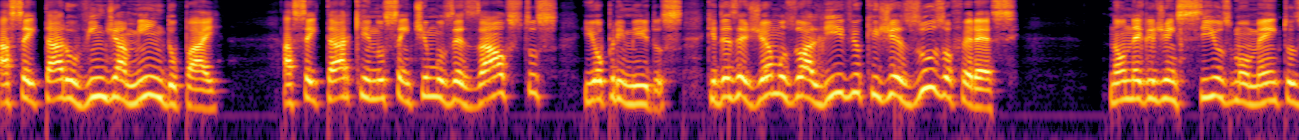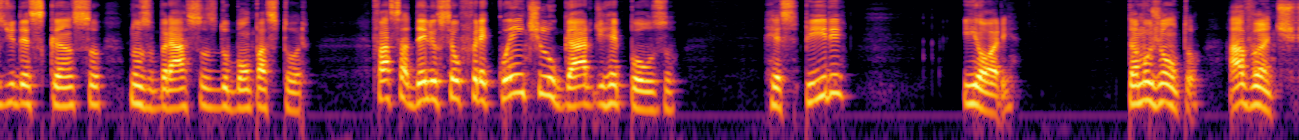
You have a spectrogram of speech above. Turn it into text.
Aceitar o vinde a mim do Pai. Aceitar que nos sentimos exaustos e oprimidos, que desejamos o alívio que Jesus oferece não negligencie os momentos de descanso nos braços do bom pastor. Faça dele o seu frequente lugar de repouso. Respire e ore. Tamo junto. Avante.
